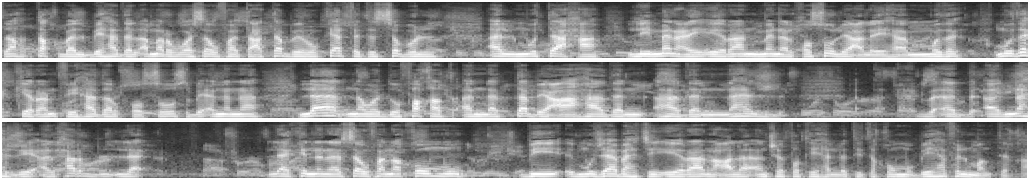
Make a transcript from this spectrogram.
تقبل بهذا الأمر وسوف تعتبر كافة السبل المتاحة لمنع إيران من الحصول عليها. مذكرا في هذا الخصوص بأننا لا نود فقط أن نتبع هذا هذا النهج النهج الحرب لا لكننا سوف نقوم بمجابهة إيران على أنشطتها التي تقوم بها في المنطقة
